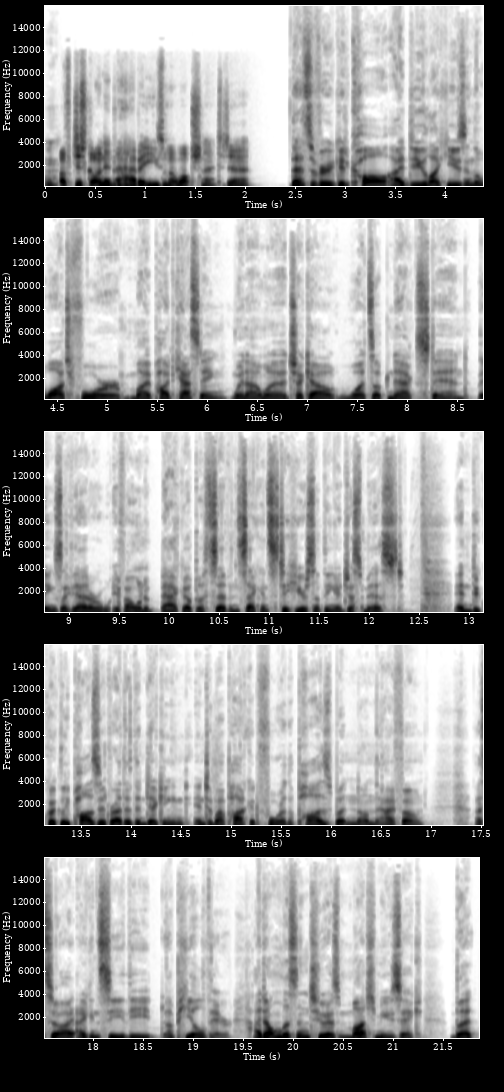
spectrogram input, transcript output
Mm. I've just gotten in the habit using my watch now to do it. That's a very good call. I do like using the watch for my podcasting when I want to check out what's up next and things like that, or if I want to back up a seven seconds to hear something I just missed and to quickly pause it rather than digging into my pocket for the pause button on the iPhone. Uh, so I, I can see the appeal there. I don't listen to as much music, but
